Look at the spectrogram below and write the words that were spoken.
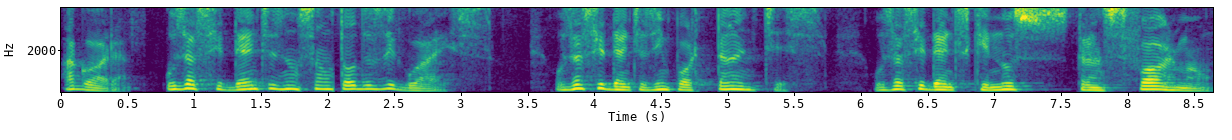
Agora, os acidentes não são todos iguais. Os acidentes importantes os acidentes que nos transformam,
